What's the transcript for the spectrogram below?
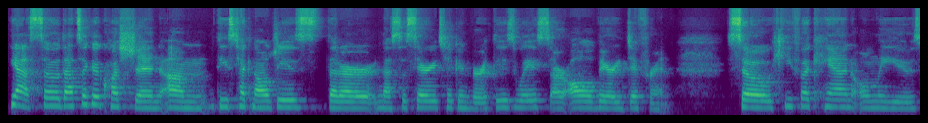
Yeah, so that's a good question. Um, these technologies that are necessary to convert these wastes are all very different. So HEFA can only use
